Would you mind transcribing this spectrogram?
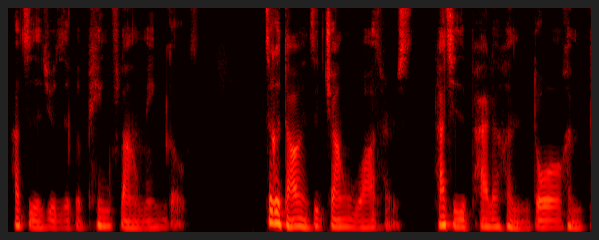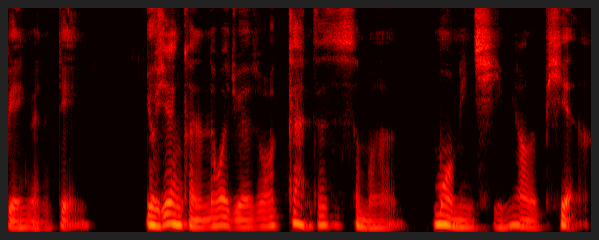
它指的就是这个 Pink Flamingos。这个导演是 John Waters，他其实拍了很多很边缘的电影。有些人可能都会觉得说，干，这是什么莫名其妙的片啊？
